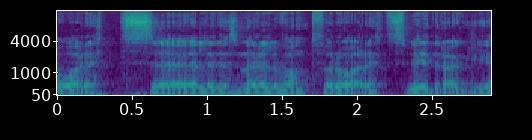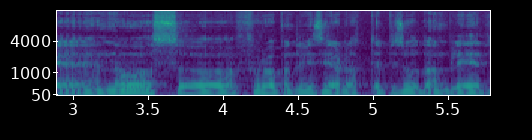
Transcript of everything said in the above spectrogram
årets, eh, eller det som er relevant for årets bidrag eh, nå, og så forhåpentligvis gjør det at episodene blir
